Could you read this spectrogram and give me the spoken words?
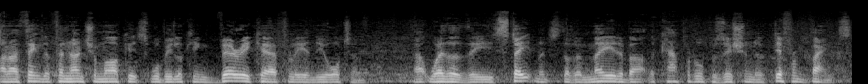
And I think the financial markets will be looking very carefully in the autumn at whether the statements that are made about the capital position of different banks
